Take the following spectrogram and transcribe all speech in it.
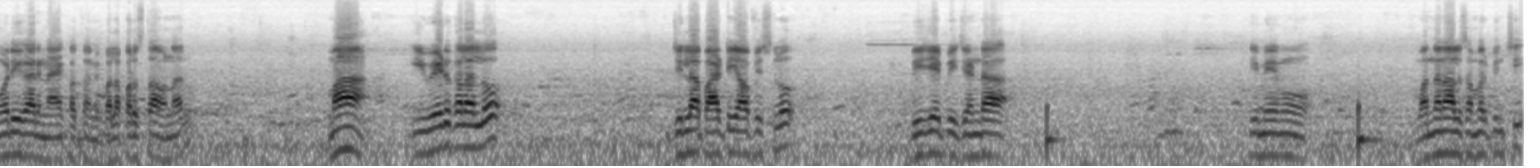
మోడీ గారి నాయకత్వాన్ని బలపరుస్తూ ఉన్నారు. మా ఈ వేడుకలలో జిల్లా పార్టీ ఆఫీస్లో బీజేపీ జెండాకి మేము వందనాలు సమర్పించి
